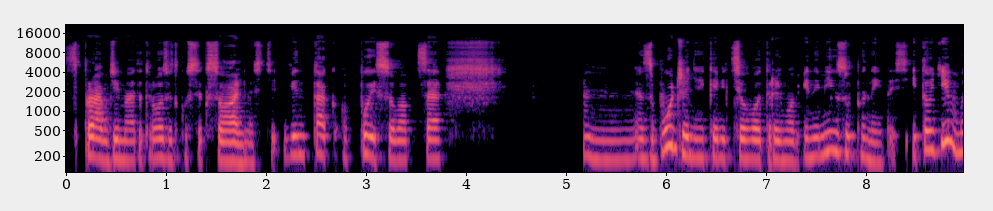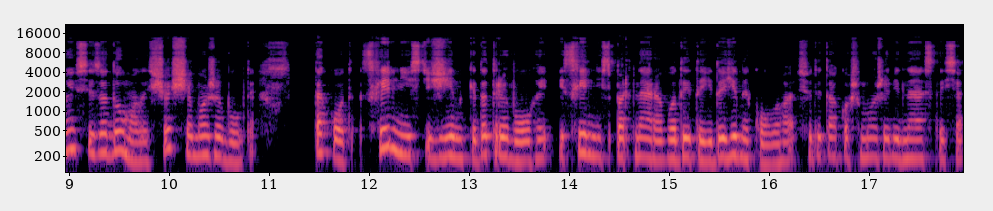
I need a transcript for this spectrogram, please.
справді метод розвитку сексуальності. Він так описував це збудження, яке від цього отримав, і не міг зупинитись. І тоді ми всі задумались, що ще може бути. Так от, схильність жінки до тривоги і схильність партнера водити її до гінеколога сюди також може віднестися.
